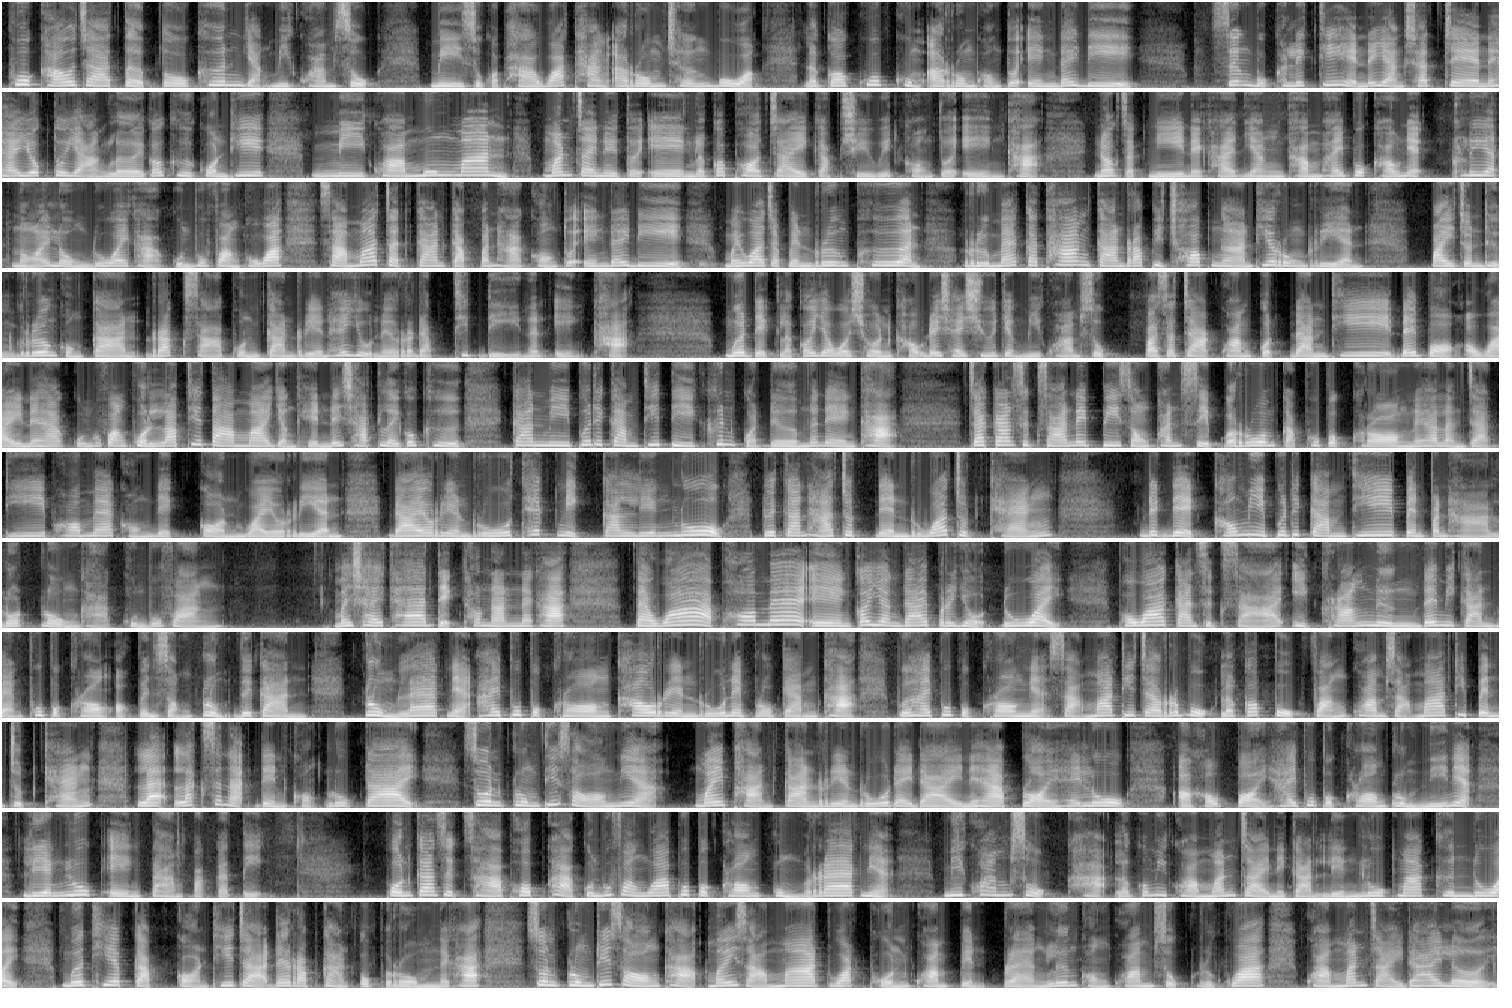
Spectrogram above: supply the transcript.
พวกเขาจะเติบโตขึ้นอย่างมีความสุข มีสุขภาวะทางอารมณ์เชิงบวก แล้วก็ควบคุมอารมณ์ของตัวเองได้ดี ซึ่งบุคลิกที่เห็นได้อย่างชัดเจนนะคะยกตัวอย่างเลยก็คือคนที่มีความมุ่งมั่น มั่นใจในตัวเอง แล้วก็พอใจกับชีวิตของตัวเองค่ะ นอกจากนี้นะคะยังทำให้พวกเขาเนี่ยเครียดน้อยลงด้วยค่ะ คุณผู้ฟังเพราะว่าสามารถจัดการกับปัญหาของตัวเองได้ดี ไม่ว่าจะเป็นเรื่องเพื่อน หรือแม้กระทั่งการรับผิดชอบงานที่โรงเรียนไปจนถึงเรื่องของการรักษาผลการเรียนให้อยู่ในระดับที่ดีนั่นเองค่ะ เมื่อเด็กและก็เยาวชนเขาได้ใช้ชีวิตอย่างมีความสุขปราศจากความกดดันที่ได้บอกเอาไว้นะคะคุณผู้ฟังผลลัพธ์ที่ตามมาอย่างเห็นได้ชัดเลยก็คือ การมีพฤติกรรมที่ดีขึ้นกว่าเดิมนั่นเองค่ะจากการศึกษาในปี 2010 ร่วมกับผู้ปกครองนะคะหลังจากที่พ่อแม่ของเด็กก่อนวัยเรียน ได้เรียนรู้เทคนิคการเลี้ยงลูก โดยการหาจุดเด่นหรือว่าจุดแข็ง เด็กๆเเขามีพฤติกรรมที่เป็นปัญหาลดลงค่ะคุณผู้ฟัง ไม่ใช่แค่เด็กเท่านั้นนะคะ แต่ว่าพ่อแม่เองก็ยังได้ประโยชน์ด้วย เพราะว่าการศึกษาอีกครั้งหนึ่งได้มีการแบ่งผู้ปกครองออกเป็น 2 กลุ่มด้วยกัน กลุ่มแรกเนี่ยให้ผู้ปกครองเข้าเรียนรู้ในโปรแกรมค่ะ เพื่อให้ผู้ปกครองเนี่ยสามารถที่จะระบุแล้วก็ปลูกฝังความสามารถที่เป็นจุดแข็ง และลักษณะเด่นของลูกได้ ส่วนกลุ่มที่2เนี่ยไม่ผ่านการเรียนรู้ใดๆนะคะปล่อยให้ลูก เขาปล่อยให้ผู้ปกครองกลุ่มนี้เนี่ยเลี้ยงลูกเองตามปกติ ผลการศึกษาพบค่ะ คุณผู้ฟังว่าผู้ปกครองกลุ่มแรกเนี่ยมีความสุขค่ะ แล้วก็มีความมั่นใจในการเลี้ยงลูกมากขึ้นด้วย เมื่อเทียบกับก่อนที่จะได้รับการอบรมนะคะ ส่วนกลุ่มที่ 2 ค่ะ ไม่สามารถวัดผลความเปลี่ยนแปลงเรื่องของความสุข หรือว่าความมั่นใจได้เลย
